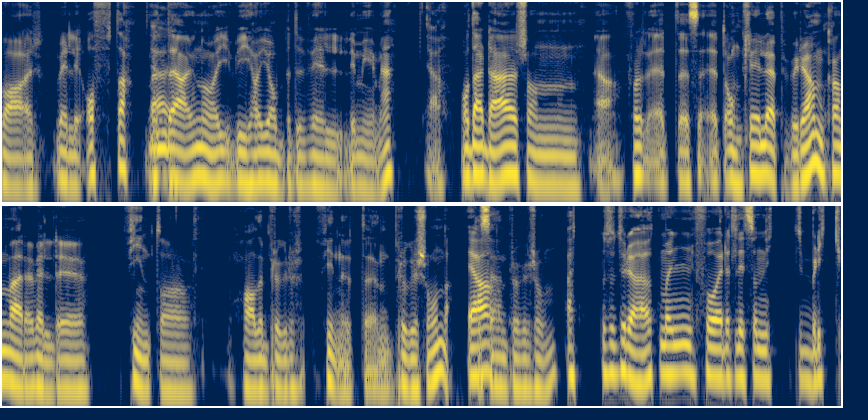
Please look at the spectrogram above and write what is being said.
var veldig off, da. Men Ja, ja. det er jo noe vi har jobbet veldig mye med. Ja. Og det er der sånn Ja, for et, et ordentlig løpeprogram kan være veldig fint å ha den finne ut en progresjon, da. Ja. Se den progresjonen. Og så tror jeg at man får et litt sånn nytt blikk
